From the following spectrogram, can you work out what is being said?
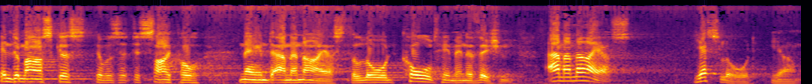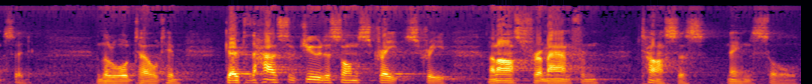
in Damascus, there was a disciple named Ananias. The Lord called him in a vision. Ananias, Yes, Lord, he answered. And the Lord told him, Go to the house of Judas on Straight Street and ask for a man from Tarsus named Saul.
